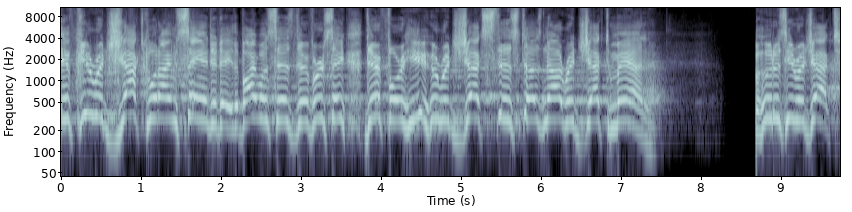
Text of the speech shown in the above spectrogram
If you reject what I'm saying today, the Bible says, there, verse 8, therefore he who rejects this does not reject man. But who does he reject?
